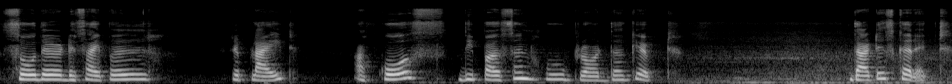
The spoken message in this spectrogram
So the disciple replied, Of course, the person who brought the gift. That is correct,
